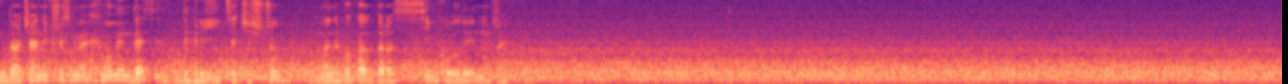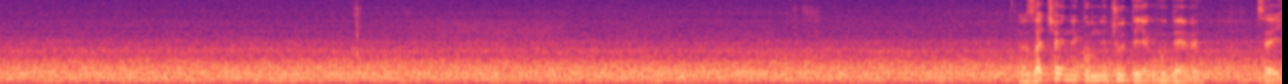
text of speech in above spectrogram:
Да, чайник щось хвилин 10 гріється чи що. У мене поки зараз 7 хвилин вже. За чайником не чути, як гуде ви- цей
